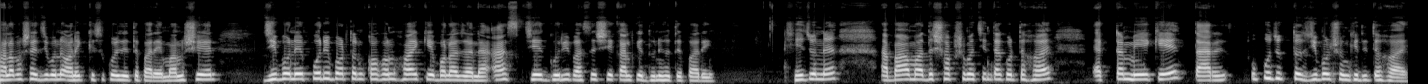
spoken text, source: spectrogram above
ভালোবাসায় জীবনে অনেক কিছু করে দিতে পারে। মানুষের জীবনের পরিবর্তন কখন হয় কে বলা যায় না। আজ যে গরিব আছে সে কালকে ধনী হতে পারে। সেই জন্য বাবা মাদের সবসময় চিন্তা করতে হয়, একটা মেয়েকে তার উপযুক্ত জীবন জীবনসঙ্গী দিতে হয়।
